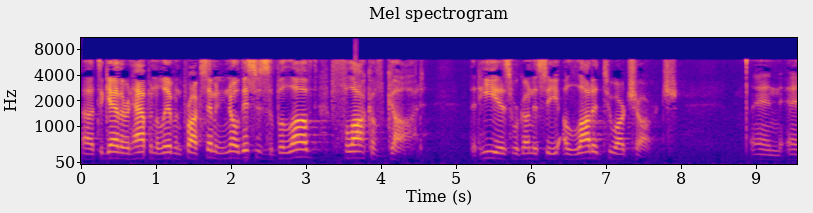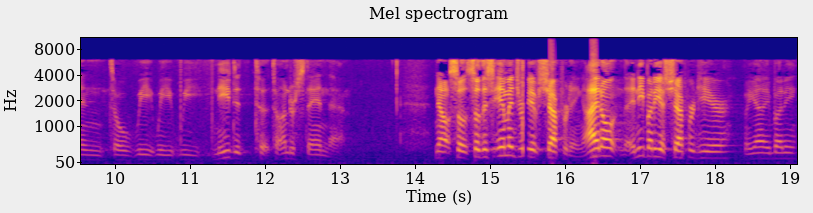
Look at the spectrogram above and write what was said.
uh, together and happen to live in proximity. No, this is the beloved flock of God that he is, we're going to see, allotted to our charge. And, and so we, we, we need to, to understand that. Now, so so this imagery of shepherding. I don't. Anybody a shepherd here? We got anybody?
